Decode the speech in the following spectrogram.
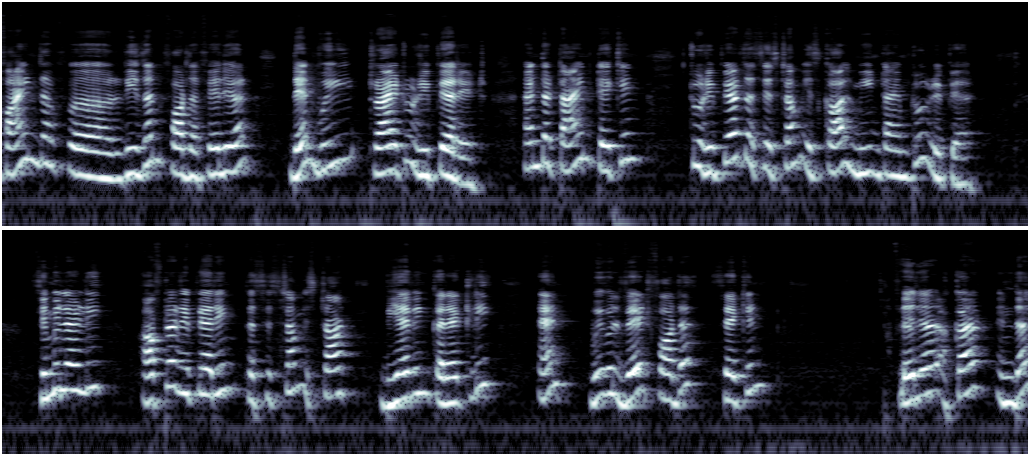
find the reason for the failure then we try to repair it and the time taken to repair the system is called mean time to repair. Similarly after repairing the system start behaving correctly and we will wait for the second failure occur in the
